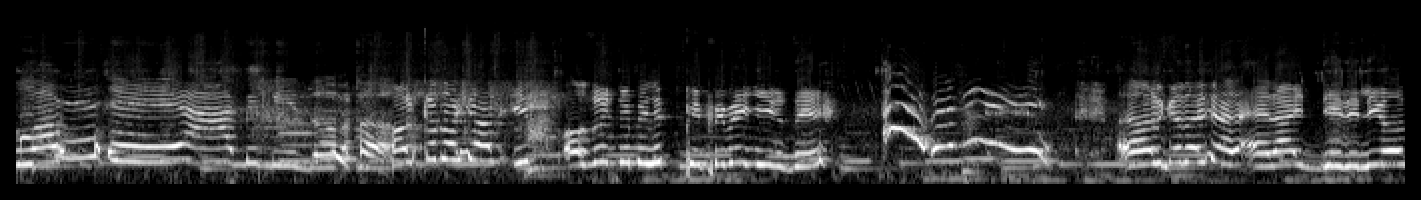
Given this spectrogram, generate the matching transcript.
Lan. Arkadaşlar ip az önce benim pipime girdi. Arkadaşlar Eray geriliyor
